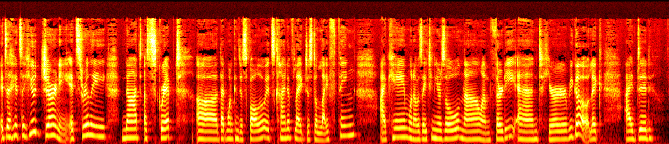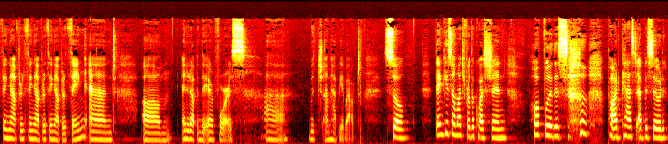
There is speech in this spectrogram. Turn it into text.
it's a it's a huge journey. It's really not a script uh, that one can just follow. It's kind of like just a life thing. I came when I was 18 years old. Now I'm 30, and here we go. Like I did thing after thing after thing after thing, and um, ended up in the Air Force, uh, which I'm happy about. So, thank you so much for the question. Hopefully, this podcast episode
